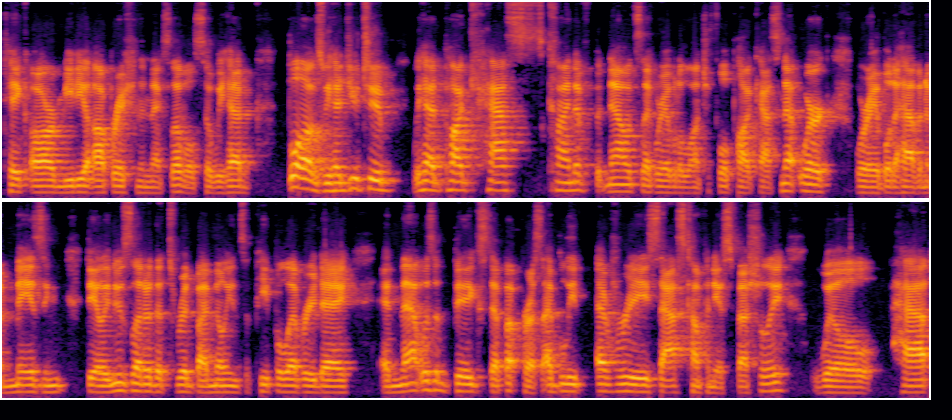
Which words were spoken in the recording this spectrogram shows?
take our media operation to the next level. So we had blogs, we had YouTube, we had podcasts kind of, but now it's like we're able to launch a full podcast network. We're able to have an amazing daily newsletter that's read by millions of people every day. And that was a big step up for us. I believe every SaaS company, especially, will have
